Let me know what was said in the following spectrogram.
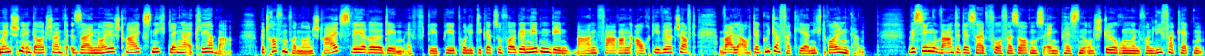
Menschen in Deutschland seien neue Streiks nicht länger erklärbar. Betroffen von neuen Streiks wäre dem FDP-Politiker zufolge neben den Bahnfahrern auch die Wirtschaft, weil auch der Güterverkehr nicht rollen kann. Wissing warnte deshalb vor Versorgungsengpässen und Störungen von Lieferketten.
